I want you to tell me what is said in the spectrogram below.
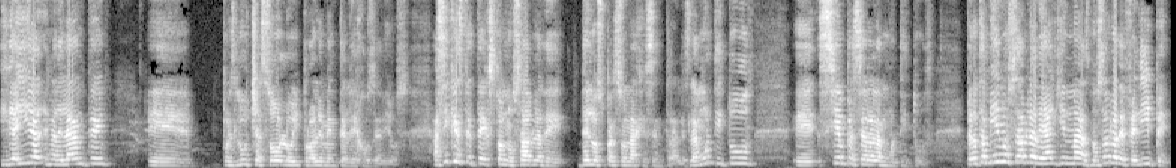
Y de ahí en adelante, eh, pues luchas solo y probablemente lejos de Dios. Así que este texto nos habla de, de los personajes centrales. La multitud eh, siempre será la multitud. Pero también nos habla de alguien más, nos habla de Felipe.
